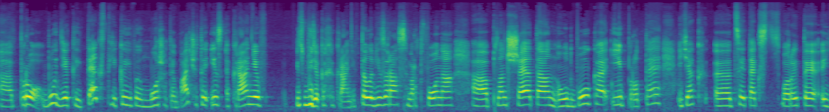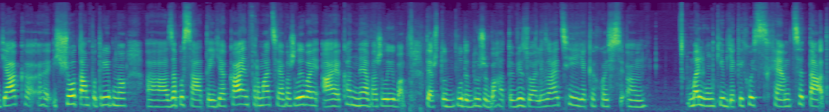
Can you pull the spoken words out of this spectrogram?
е, про будь-який текст, який ви можете бачити із екранів. Із будь-яких екранів телевізора, смартфона, е, планшета, ноутбука, і про те, як е, цей текст створити, як е, що там потрібно записати, яка інформація важлива, а яка не важлива. Теж тут буде дуже багато візуалізації, якихось. Малюнків, якихось схем, цитат,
